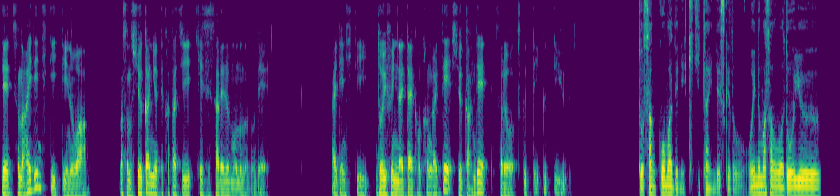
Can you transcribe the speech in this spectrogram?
で、そのアイデンティティっていうのは、まあ、その習慣によって形形成されるものなので、アイデンティティ、どういうふうになりたいかを考えて、習慣でそれを作っていくっていう。と参考までに聞きたいんですけど、お沼さんはどういう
